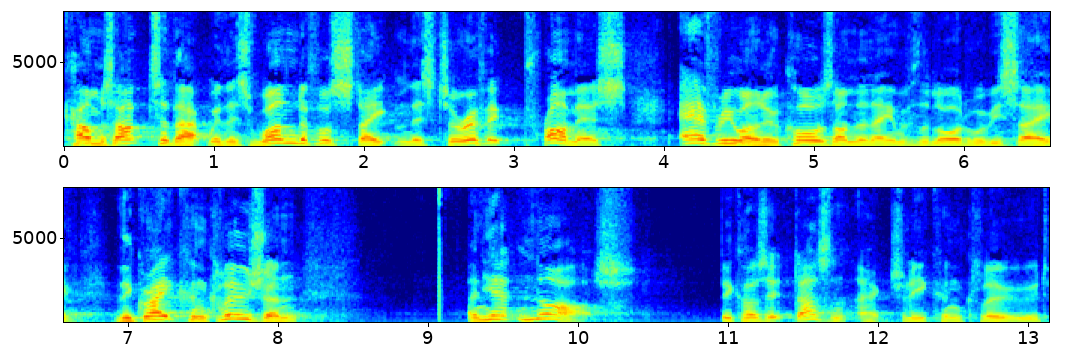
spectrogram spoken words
comes up to that with this wonderful statement, this terrific promise everyone who calls on the name of the Lord will be saved. The great conclusion, and yet not, because it doesn't actually conclude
